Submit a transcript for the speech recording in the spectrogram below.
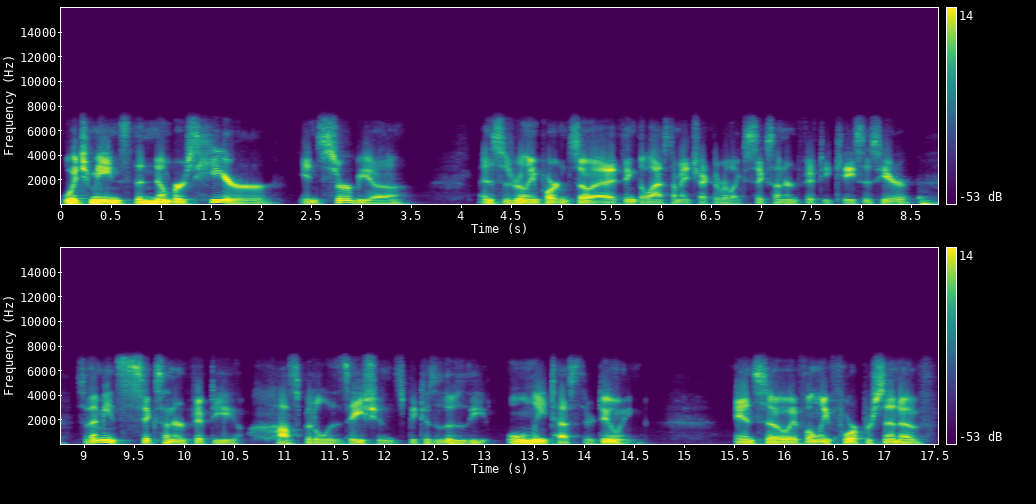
Which means the numbers here in Serbia and this is really important. So I think the last time I checked, there were like 650 cases here. So that means 650 hospitalizations because those are the only tests they're doing. And so if only 4% of,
